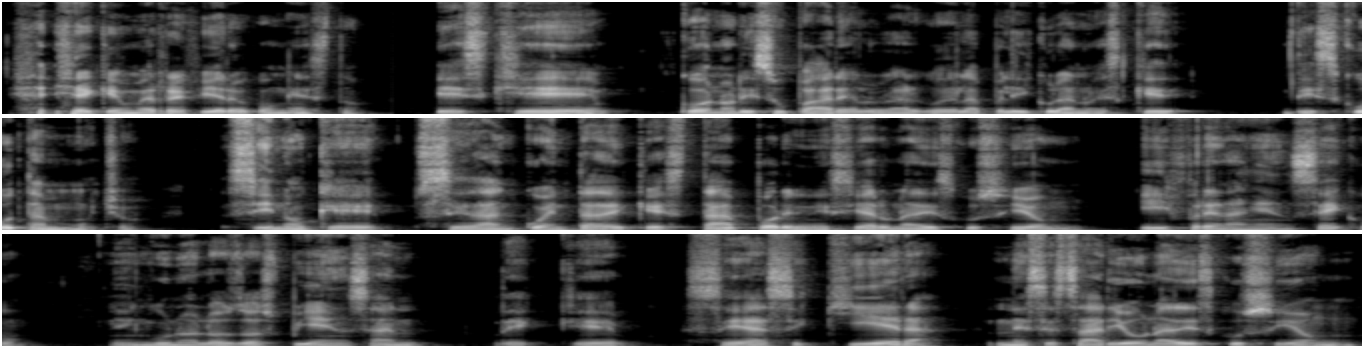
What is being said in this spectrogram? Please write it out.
¿Y a qué me refiero con esto? Es que Connor y su padre a lo largo de la película no es que discutan mucho, sino que se dan cuenta de que está por iniciar una discusión y frenan en seco. Ninguno de los dos piensan de que sea siquiera necesario una discusión.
